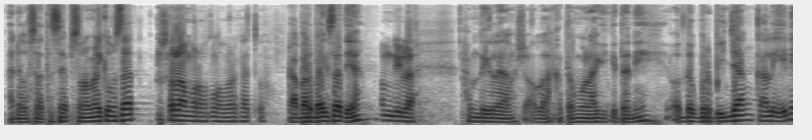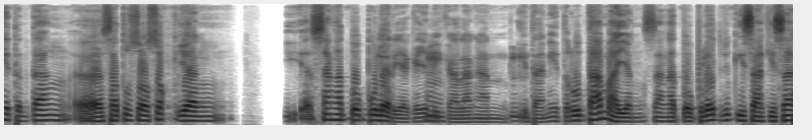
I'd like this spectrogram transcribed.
ada Ustadz Asep. Assalamualaikum Ustadz. Assalamualaikum warahmatullahi wabarakatuh. Kabar baik Ustadz ya? Alhamdulillah. Alhamdulillah, Masya Allah ketemu lagi kita nih untuk berbincang kali ini tentang uh, satu sosok yang Iya sangat populer ya kayaknya hmm. di kalangan hmm. kita ini terutama yang sangat populer itu kisah-kisah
